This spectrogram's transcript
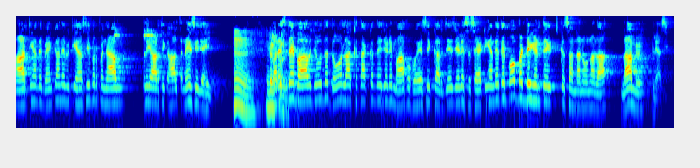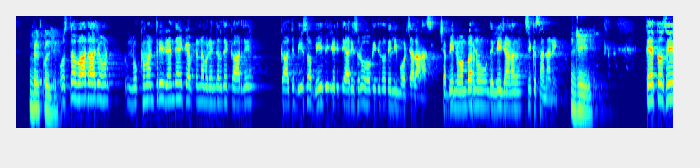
ਆੜਤੀਆਂ ਦੇ ਬੈਂਕਾਂ ਦੇ ਵੀ ਕਿਹਾ ਸੀ ਪਰ ਪੰਜਾਬ ਦੀ ਆਰਥਿਕ ਹਾਲਤ ਨਹੀਂ ਸੀ ਜਹੀ। ਹੂੰ। ਪਰ ਇਸ ਦੇ ਬਾਵਜੂਦ 2 ਲੱਖ ਤੱਕ ਦੇ ਜਿਹੜੇ ਮਾਫ ਹੋਏ ਸੀ ਕਰਜ਼ੇ ਜਿਹੜੇ ਸੁਸਾਇਟੀਆਂ ਦੇ ਤੇ ਬਹੁਤ ਵੱਡੀ ਗਿਣਤੀ ਕਿਸਾਨਾਂ ਨੂੰ ਉਹਨਾਂ ਦਾ ਲਾਭ ਮਿਲਿਆ ਸੀ। ਬਿਲਕੁਲ ਜੀ। ਉਸ ਤੋਂ ਬਾਅਦ ਅੱਜ ਹੁਣ ਮੁੱਖ ਮੰਤਰੀ ਰਹਿੰਦੇ ਆ ਕੈਪਟਨ ਅਮਰਿੰਦਰ ਦੇ ਕਾਰਜ ਕਾਰਜ 2020 ਦੀ ਜਿਹੜੀ ਤਿਆਰੀ ਸ਼ੁਰੂ ਹੋ ਗਈ ਜਦੋਂ ਦਿੱਲੀ ਮੋਰਚਾ ਲਾਣਾ ਸੀ। 26 ਨਵੰਬਰ ਨੂੰ ਦਿੱਲੀ ਜਾਣਾ ਸੀ ਕਿਸਾਨਾਂ ਨੇ। ਜੀ। ਤੇ ਤੁਸੀਂ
